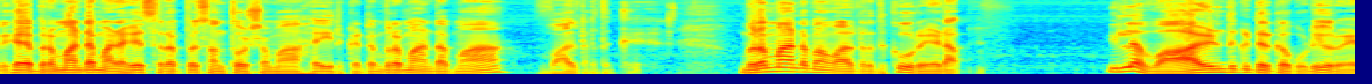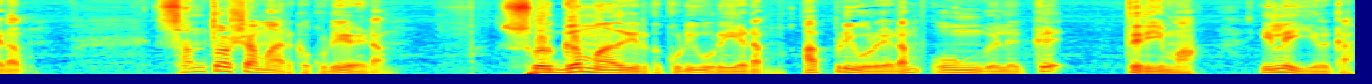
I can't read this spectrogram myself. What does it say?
மிக பிரம்மாண்டம் அழகு சிறப்பு சந்தோஷமாக இருக்கட்டும். பிரம்மாண்டமாக வாழ்கிறதுக்கு பிரம்மாண்டமாக வாழ்கிறதுக்கு ஒரு இடம். இல்லை வாழ்ந்துக்கிட்டு இருக்கக்கூடிய ஒரு இடம். சந்தோஷமாக இருக்கக்கூடிய இடம். சொர்க்கம் மாதிரி இருக்கக்கூடிய ஒரு இடம். அப்படி ஒரு இடம் உங்களுக்கு தெரியுமா? இல்லை இருக்கா?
